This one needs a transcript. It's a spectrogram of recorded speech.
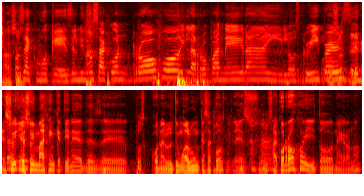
Ah, sí. O sea, como que es el mismo saco rojo y la ropa negra y los O creepers. sea, su, entonces- es su imagen que tiene desde, pues con el último álbum que sacó, es Ajá. un saco rojo y todo negro, ¿no?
